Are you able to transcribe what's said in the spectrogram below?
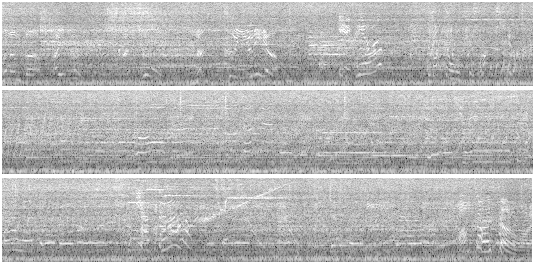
トナンバー5発勝ラックユリア行くよ。歌って踊ってそらくすればあかんやろこれ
